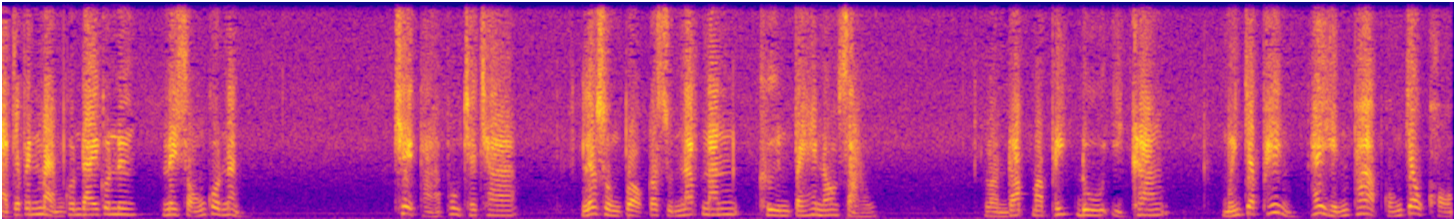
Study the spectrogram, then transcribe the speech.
อาจจะเป็นแหม่มคนใดคนหนึ่งในสองคนนั่น เชษฐาผู้ช้าๆ แล้วส่งปลอกกระสุนนัดนั้นคืนไปให้น้องสาว หล่อนรับมาพลิกดูอีกครั้ง เหมือนจะเพ่งให้เห็นภาพของเจ้าของ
